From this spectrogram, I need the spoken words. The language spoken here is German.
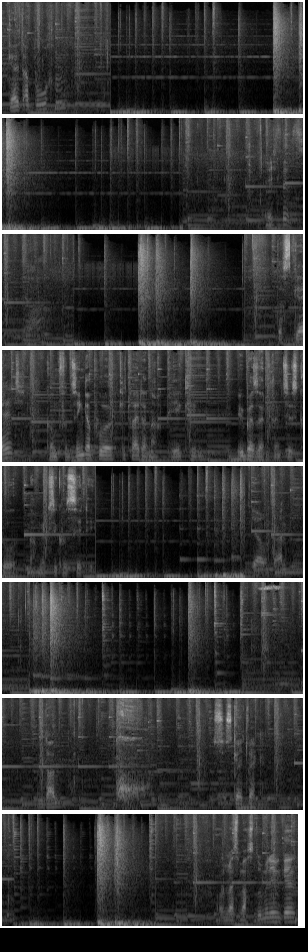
Geld abbuchen. Echt jetzt? Ja. Das Geld Kommt von Singapur, geht weiter nach Peking, über San Francisco nach Mexico City. Ja, und dann? Und dann ist das Geld weg. Und was machst du mit dem Geld?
